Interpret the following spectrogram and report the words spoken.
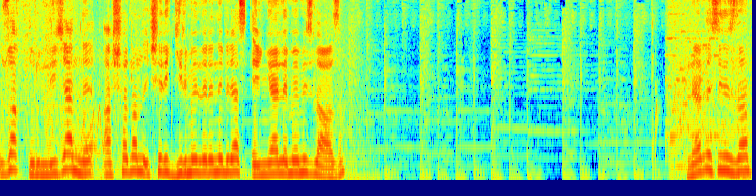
uzak durun diyeceğim de aşağıdan da içeri girmelerini biraz engellememiz lazım. Neredesiniz lan?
